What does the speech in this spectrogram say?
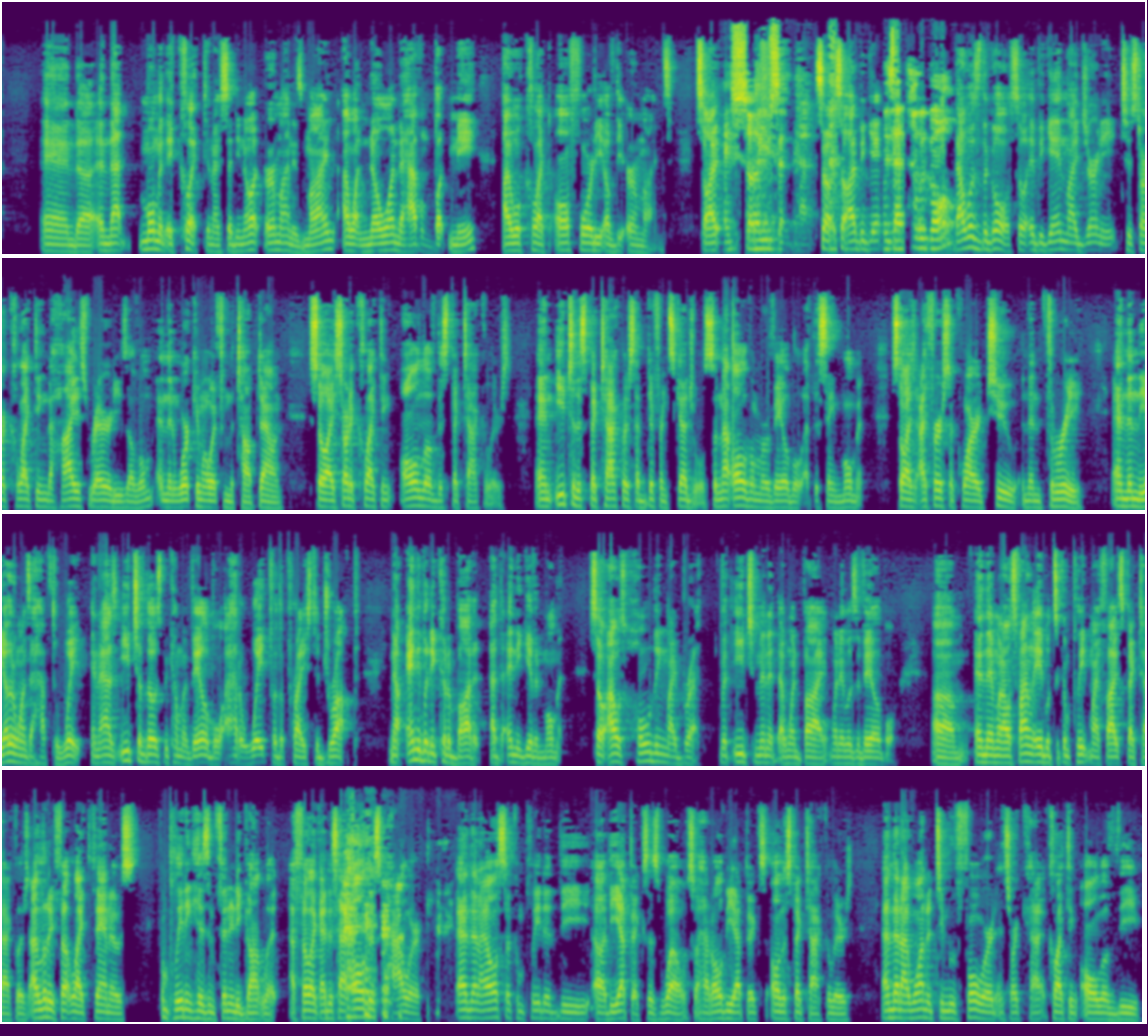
and uh, and that moment it clicked, and I said, you know what, Ermine is mine. I want no one to have them but me. I will collect all forty of the Ermines. So I, I saw you said that. So so I began. Is that still the goal? That was the goal. So it began my journey to start collecting the highest rarities of them, and then working my way from the top down. So I started collecting all of the spectaculars, and each of the spectaculars had different schedules. So not all of them were available at the same moment. So I, I first acquired two, and then three, and then the other ones I have to wait. And as each of those become available, I had to wait for the price to drop. Now anybody could have bought it at any given moment. So I was holding my breath with each minute that went by when it was available. Um, and then when I was finally able to complete my five spectaculars, I literally felt like Thanos completing his Infinity Gauntlet. I felt like I just had all this power. and then I also completed the uh, the epics as well. So I had all the epics, all the spectaculars, and then I wanted to move forward and start ca- collecting all of the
